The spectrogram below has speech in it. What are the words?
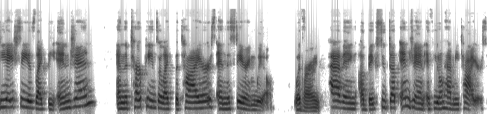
THC is like the engine, and the terpenes are like the tires and the steering wheel. What's right. having a big souped up engine if you don't have any tires?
